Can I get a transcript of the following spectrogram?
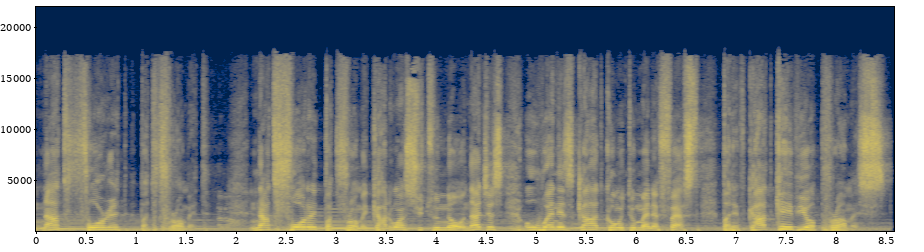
Not for it but from it. Not for it but from it. God wants you to know not just oh when is God going to manifest? But if God gave you a promise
